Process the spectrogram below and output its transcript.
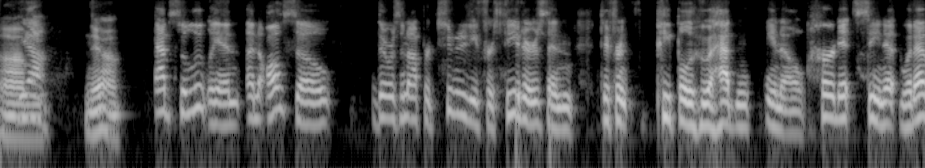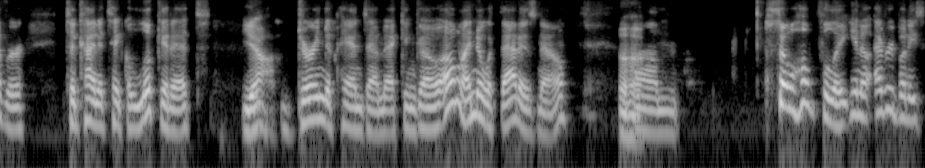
Um, yeah. Yeah. Absolutely, and and also there was an opportunity for theaters and different people who hadn't you know heard it seen it whatever to kind of take a look at it yeah during the pandemic and go oh i know what that is now uh-huh. um, so hopefully you know everybody's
